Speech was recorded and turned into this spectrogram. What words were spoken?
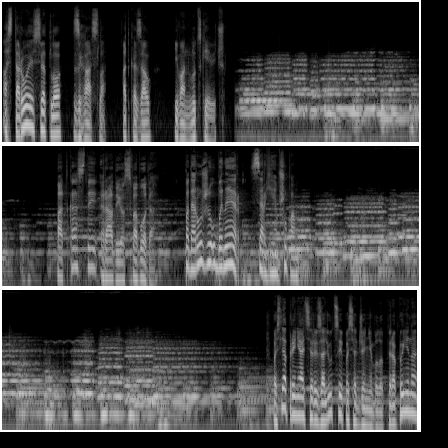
А старое святло згасла адказаў иван луцкевич Падкасты радыёвабода. Падарожжа ў БНР з Сергеем Шупам. Пасля прыняцця рэзалюцыі пасяджэнне было перапынена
